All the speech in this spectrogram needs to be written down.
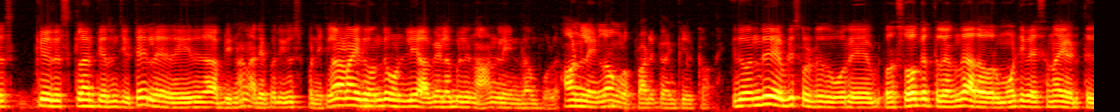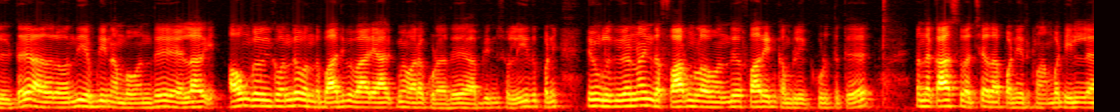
ரிஸ்க்கு ரிஸ்க்லாம் தெரிஞ்சுக்கிட்டு இல்லை இது இது அப்படின்னா நிறைய பேர் யூஸ் பண்ணிக்கலாம். ஆனால் இது வந்து ஒன்லி அவைலபிள் இன் ஆன்லைன் தான் போல். ஆன்லைனில் உங்களுக்கு ப்ராடக்ட் வாங்கிக்கலாம் இது வந்து எப்படி சொல்கிறது ஒரு ஒரு சோகத்துலேருந்து அதை ஒரு மோட்டிவேஷனாக எடுத்துக்கிட்டு அதில் வந்து எப்படி நம்ம வந்து எல்லா அவங்களுக்கு வந்து அந்த பாதிப்பு வேறு யாருக்குமே வரக்கூடாது அப்படின்னு சொல்லி இது பண்ணி இவங்களுக்கு வேணால் இந்த ஃபார்முலா வந்து ஃபாரின் கம்பெனிக்கு கொடுத்துட்டு அந்த காசு வச்சு எதாவது பண்ணியிருக்கலாம் பட் இல்லை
